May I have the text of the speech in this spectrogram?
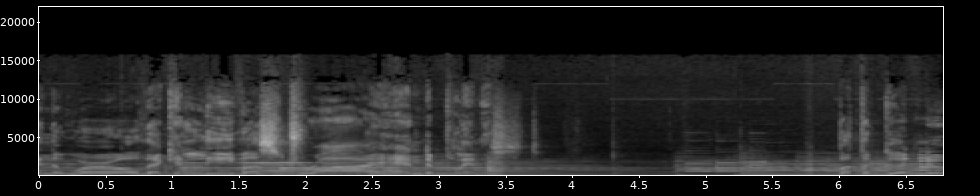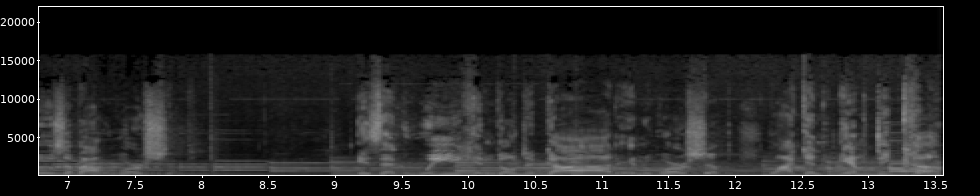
in the world that can leave us dry and deplenished. But the good news about worship is that we can go to God and worship like an empty cup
